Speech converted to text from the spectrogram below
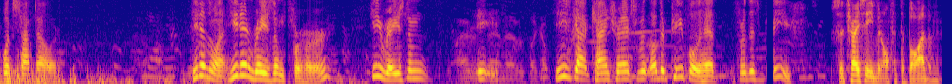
what's top dollar? He doesn't want. He didn't raise them for her. He raised them. He, he's got contracts with other people that have, for this beef. So Tracy even offered to buy them.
